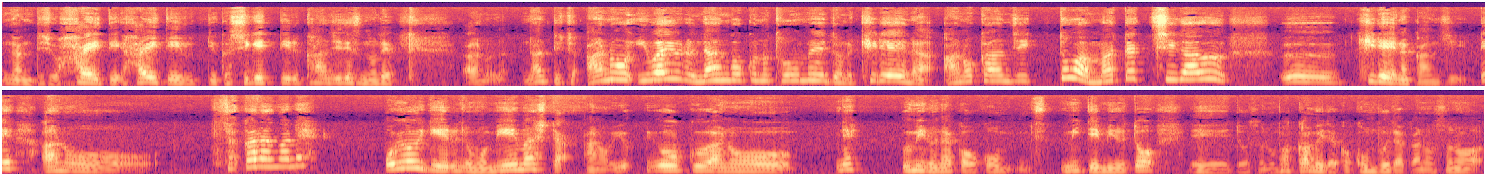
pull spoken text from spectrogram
う、なんでしょう、生えて、生えているっていうか茂っている感じですので、あの、なんていうんでしょう、あの、いわゆる南国の透明度の綺麗なあの感じとはまた違う、う綺麗な感じ。で、あの、魚がね、泳いでいるのも見えました。あの、よ、よくあの、ね、海の中をこう見てみると、えっ、ー、と、その、わかめだか昆布だかのその、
